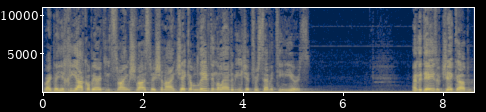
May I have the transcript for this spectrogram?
right, Jacob lived in the land of Egypt for 17 years. And the days of Jacob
